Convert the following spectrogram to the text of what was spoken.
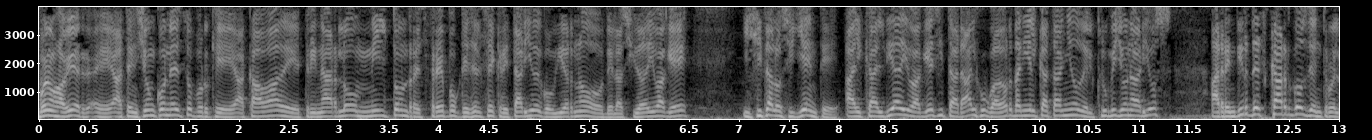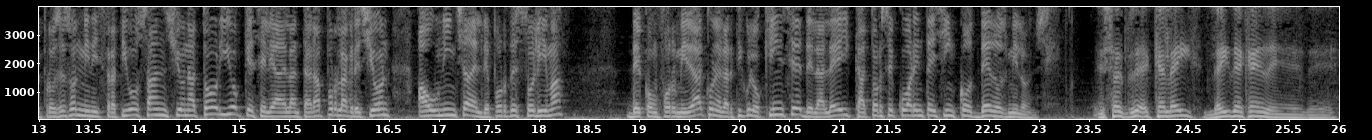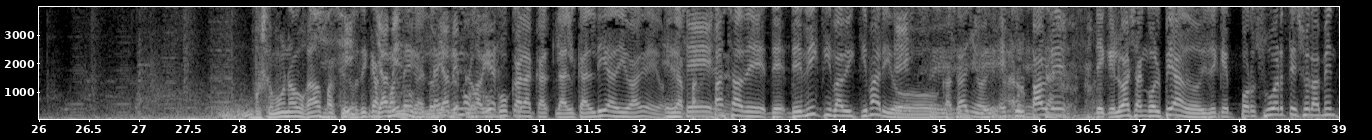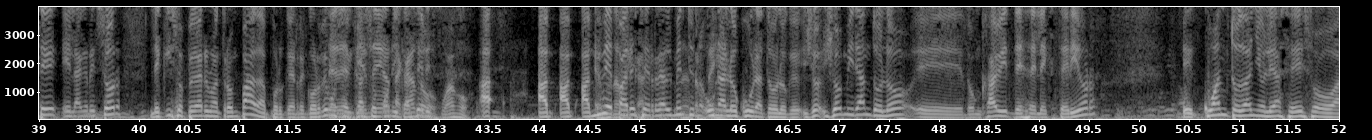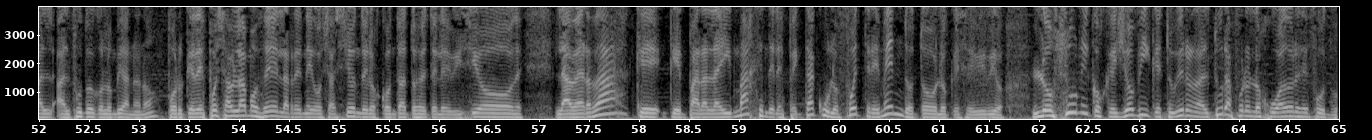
Bueno, Javier, eh, atención con esto porque acaba de trinarlo Milton Restrepo, que es el secretario de gobierno de la ciudad de Ibagué, y cita lo siguiente. Alcaldía de Ibagué citará al jugador Daniel Cataño del Club Millonarios a rendir descargos dentro del proceso administrativo sancionatorio que se le adelantará por la agresión a un hincha del Deportes Tolima, de conformidad con el artículo 15 de la ley 1445 de 2011. ¿Esa, ¿Qué ley? ¿Ley de qué? De, de... Buscamos un abogado Sí, para que sí, nos diga ya cuál mismo, ley. lo ley. ya mismo, lo Javier. convoca la, cal- la alcaldía de Ibagué. O sea, Sí. pa- pasa de, de- de víctima a victimario, Sí, Cataño. sí, sí, es sí, culpable exacto. de que lo hayan golpeado y de que por suerte solamente el agresor le quiso pegar una trompada, porque recordemos el caso Mónica Ceres. A, a- a- a mí me parece realmente una una, locura todo lo que. Yo, yo mirándolo, eh, don Javi, desde el exterior. Eh, ¿Cuánto daño le hace eso al, fútbol colombiano, no? Porque después hablamos de la renegociación de los contratos de televisión. La verdad que, que para la imagen del espectáculo fue tremendo todo lo que se vivió. Los únicos que yo vi que estuvieron a altura fueron los jugadores de fútbol.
